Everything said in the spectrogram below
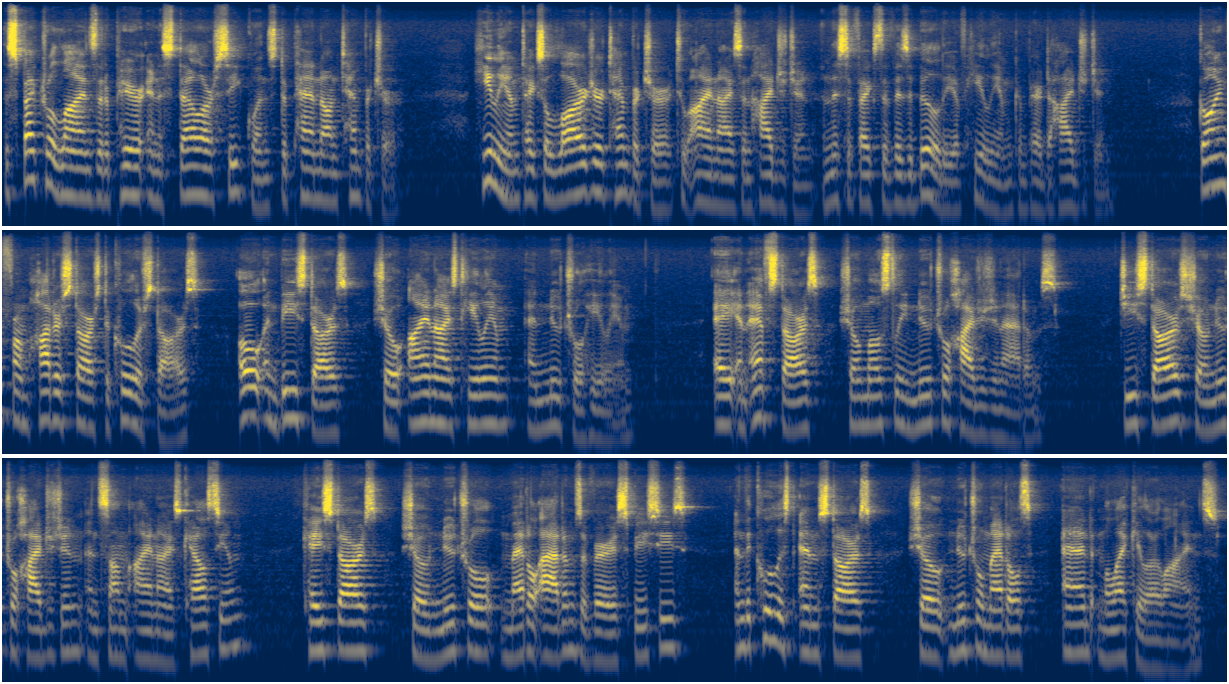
The spectral lines that appear in a stellar sequence depend on temperature. Helium takes a larger temperature to ionize than hydrogen, and this affects the visibility of helium compared to hydrogen. Going from hotter stars to cooler stars, O and B stars show ionized helium and neutral helium. A and F stars show mostly neutral hydrogen atoms. G stars show neutral hydrogen and some ionized calcium. K stars show neutral metal atoms of various species. And the coolest M stars show neutral metals and molecular lines.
